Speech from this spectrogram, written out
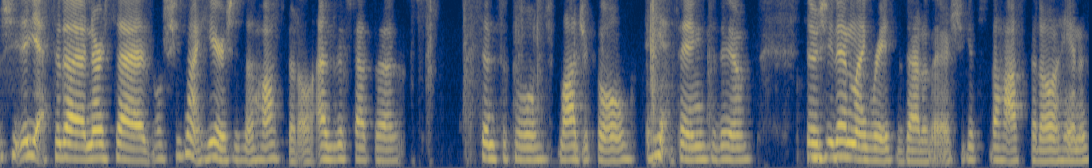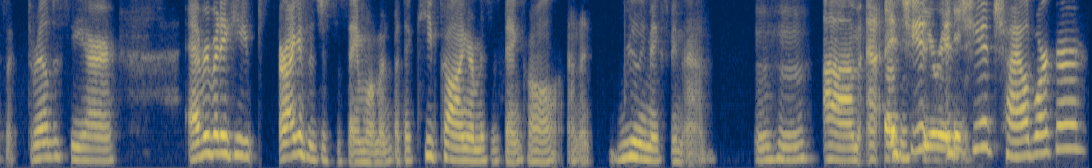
she yeah so the nurse says well she's not here she's at the hospital as if that's a sensible logical Yeah. thing to do so she then like races out of there she gets to the hospital hannah's like thrilled to see her everybody keeps or i guess it's just the same woman but they keep calling her mrs bankole and it really makes me mad hmm um and is she is she a child worker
